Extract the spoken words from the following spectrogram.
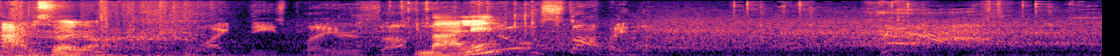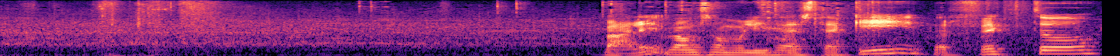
Al suelo. Vale. Vale, vamos a movilizar este aquí. Perfecto.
